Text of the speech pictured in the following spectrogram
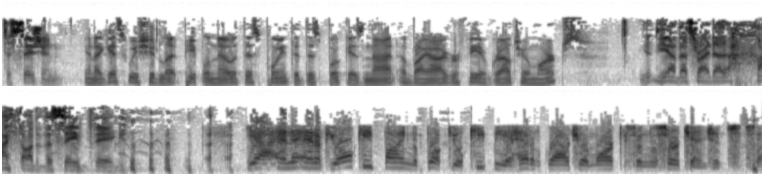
decision. And I guess we should let people know at this point that this book is not a biography of Groucho Marx. Yeah, that's right. I, I thought of the same thing. Yeah, and and if you all keep buying the book, you'll keep me ahead of Groucho Marx in the search engines. So.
